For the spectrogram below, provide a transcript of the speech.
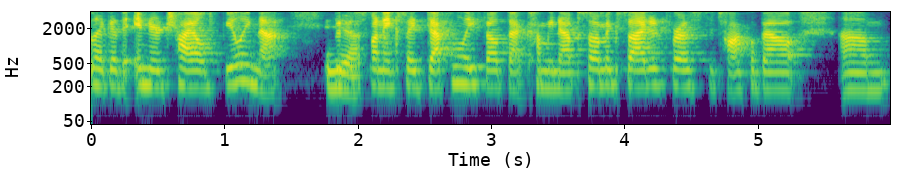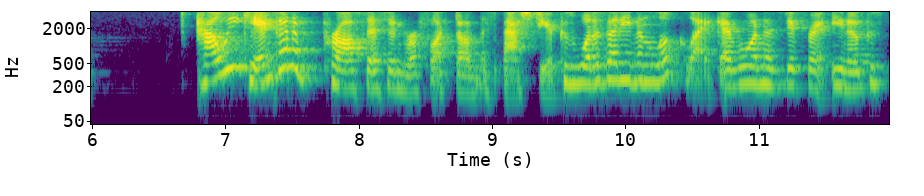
like the inner child feeling that but yeah. it's funny because i definitely felt that coming up so i'm excited for us to talk about um, how we can kind of process and reflect on this past year. Because what does that even look like? Everyone has different you know because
